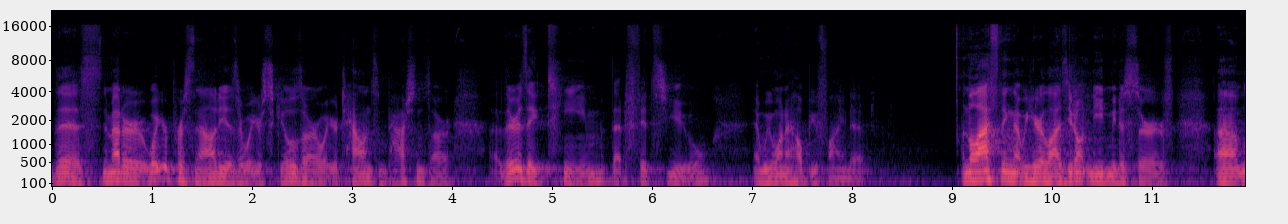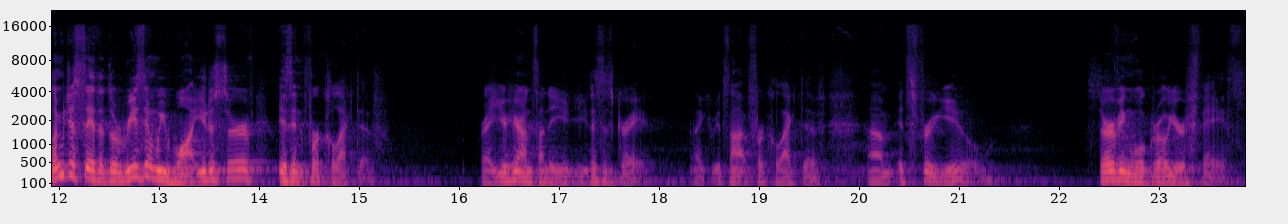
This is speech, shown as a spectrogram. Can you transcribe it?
this no matter what your personality is, or what your skills are, or what your talents and passions are, uh, there is a team that fits you and we want to help you find it. And the last thing that we hear a lot is you don't need me to serve. Um, let me just say that the reason we want you to serve isn't for collective, right? You're here on Sunday. You, you, this is great. Like it's not for collective. Um, it's for you. Serving will grow your faith.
